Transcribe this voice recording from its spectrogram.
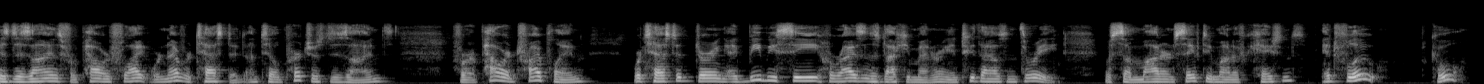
His designs for powered flight were never tested until Pilcher's designs for a powered triplane were tested during a BBC Horizons documentary in 2003 with some modern safety modifications. It flew. Cool.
